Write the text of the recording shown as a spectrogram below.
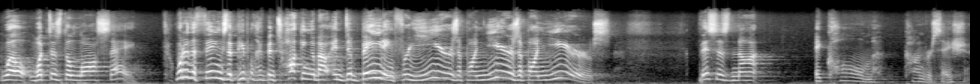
Well, what does the law say? What are the things that people have been talking about and debating for years upon years upon years? This is not a calm conversation.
